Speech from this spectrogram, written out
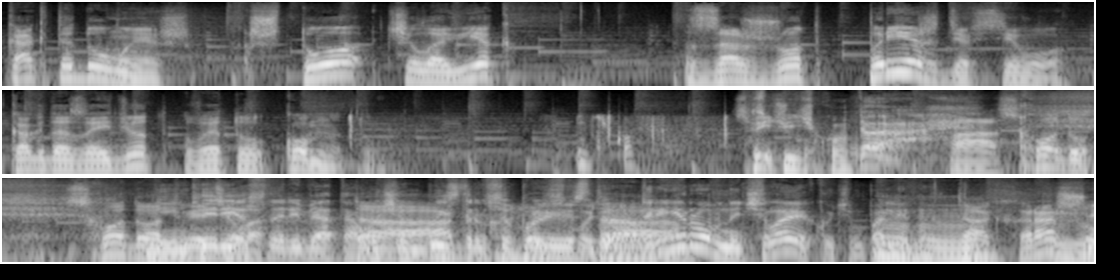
Как ты думаешь, что человек зажжет прежде всего, когда зайдет в эту комнату? Спичку. Спичку. Да. А, сходу, сходу ответила. Неинтересно, ребята, Так, очень быстро все быстро. происходит. Тренированный человек очень, Полина. Мгм. Так, хорошо.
